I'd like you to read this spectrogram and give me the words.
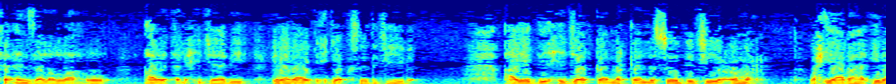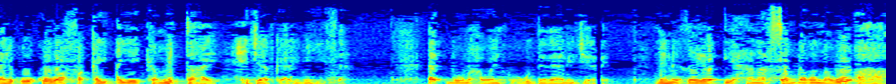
fa anzala allahu aayat alxijaabi. Ilah baa xijaabka soo dejiyeyba aayaddii xijaabka markaa la dejiyey cumar waxyaabaha ilaahay uu ku waafaqay ayay ka mid tahay xijaabka arrimihiisa. Aad buuna haweenka ugu dadaali jiray nin khayro iyo hanaaso badanna wuu ahaa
